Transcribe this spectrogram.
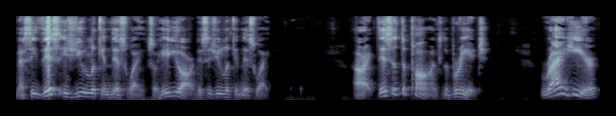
Now see, this is you looking this way. So here you are. This is you looking this way. All right, this is the pons, the bridge. Right here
